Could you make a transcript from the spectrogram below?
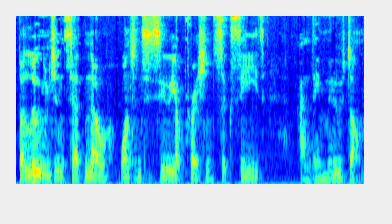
but Lutingen said no, wanting to see the operation succeed, and they moved on.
